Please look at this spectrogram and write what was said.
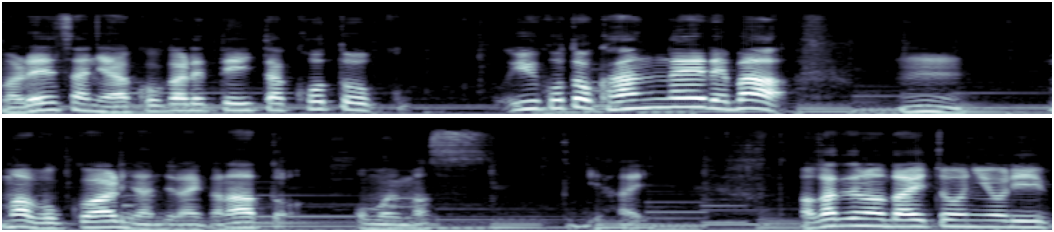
まあ、レーサーに憧れていたこということを考えれば、うん、まあ僕はありなんじゃないかなと思います。はい。若手の台頭により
